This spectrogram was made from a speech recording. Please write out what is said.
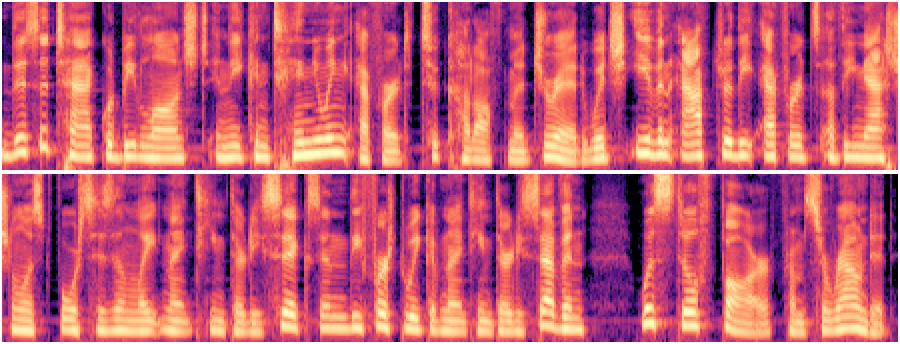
This attack would be launched in the continuing effort to cut off Madrid, which, even after the efforts of the nationalist forces in late 1936 and the first week of 1937, was still far from surrounded.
